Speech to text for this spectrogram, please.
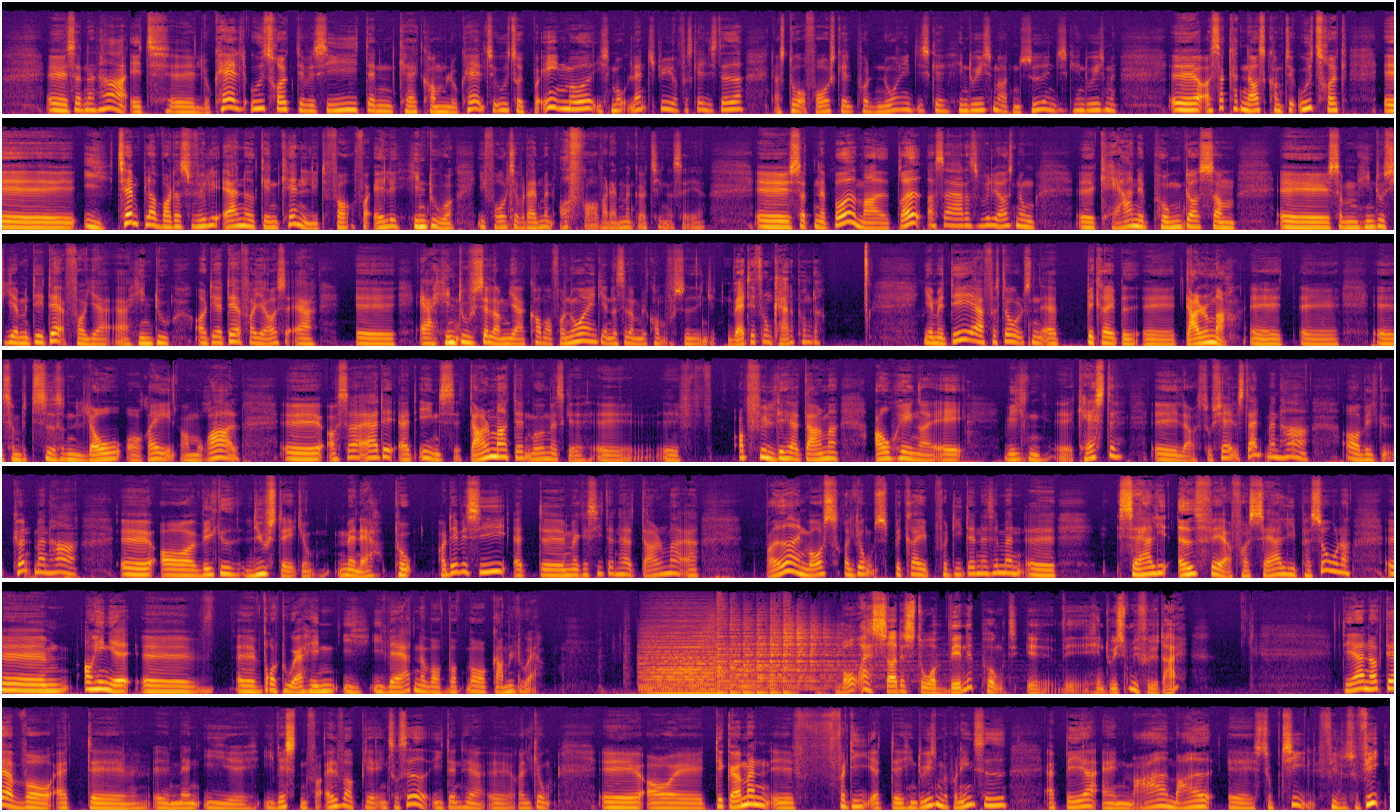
Øh, så den har et øh, lokalt udtryk, det vil sige, den kan komme lokalt til udtryk på en måde i små landsbyer forskellige steder. Der er stor forskel på den nordindiske hinduisme og den sydindiske hinduisme. Øh, og så kan den også komme til udtryk øh, i templer, hvor der selvfølgelig er noget genkendeligt for, for alle hinduer i forhold til, hvordan man offrer og hvordan man gør ting og sager. Øh, så den er både meget bred, og så er der selvfølgelig også nogle øh, kernepunkter, som, øh, som hindu siger, men det er derfor, jeg er hindu, og det er derfor, jeg også er øh, er hindu, selvom jeg kommer fra Nordindien, eller selvom jeg kommer fra Sydindien. Hvad er det for nogle kernepunkter? Jamen, det er forståelsen af begrebet øh, dharma, øh, øh, øh, som betyder sådan lov og regel og moral. Øh, og så er det, at ens dharma, den måde man skal øh, øh, opfylde det her dharma, afhænger af, hvilken øh, kaste øh, eller social stand man har, og hvilket køn man har, øh, og hvilket livsstadium man er på. Og det vil sige, at øh, man kan sige, at den her dharma er bredere end vores religionsbegreb, fordi den er simpelthen øh, særlig adfærd for særlige personer, øh, afhængig af, øh, øh, hvor du er henne i, i verden, og hvor, hvor, hvor gammel du er. Hvor er så det store vendepunkt øh, ved hinduismen ifølge dig? Det er nok der, hvor at øh, øh, man i, øh, i Vesten for alvor bliver interesseret i den her øh, religion. Øh, og øh, det gør man, øh, fordi at øh, hinduisme på den ene side er bærer af en meget, meget øh, subtil filosofi,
